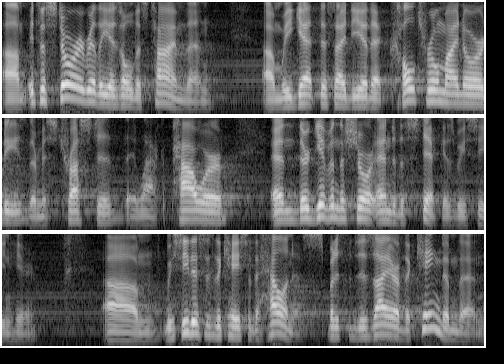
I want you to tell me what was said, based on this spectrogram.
Um, it's a story really as old as time, then. Um, we get this idea that cultural minorities, they're mistrusted, they lack power, and they're given the short end of the stick, as we've seen here. Um, we see this as the case with the Hellenists, but it's the desire of the kingdom then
